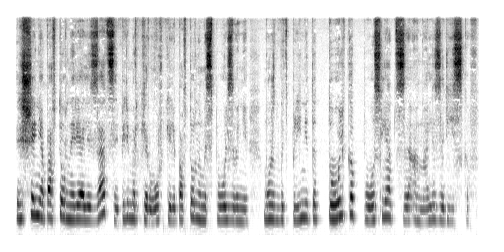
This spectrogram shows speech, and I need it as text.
Решение о повторной реализации, перемаркировке или повторном использовании может быть принято только после анализа рисков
